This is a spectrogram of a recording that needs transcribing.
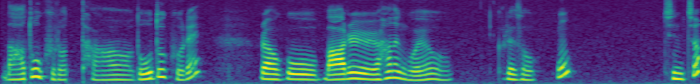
나도 그렇다. 너도 그래? 라고 말을 하는 거예요. 그래서 어? 진짜?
